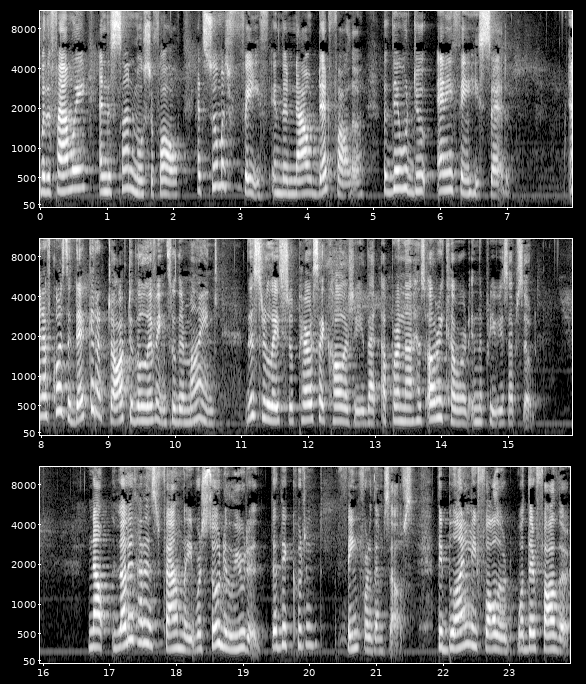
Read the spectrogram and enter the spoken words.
But the family, and the son most of all, had so much faith in their now dead father that they would do anything he said. And of course, the dead cannot talk to the living through their mind. This relates to parapsychology that Aparna has already covered in the previous episode. Now, Lalit and his family were so deluded that they couldn't think for themselves. They blindly followed what their father,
